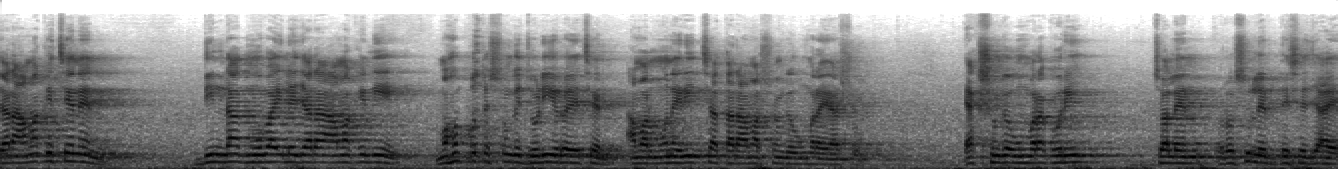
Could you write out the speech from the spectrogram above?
যারা আমাকে চেনেন, দিনরাত মোবাইলে যারা আমাকে নিয়ে মহব্বতের সঙ্গে জড়িয়ে রয়েছেন, আমার মনের ইচ্ছা তারা আমার সঙ্গে উমরায় আসুক। একসঙ্গে উমরা করি, চলেন রসুলের দেশে যায়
